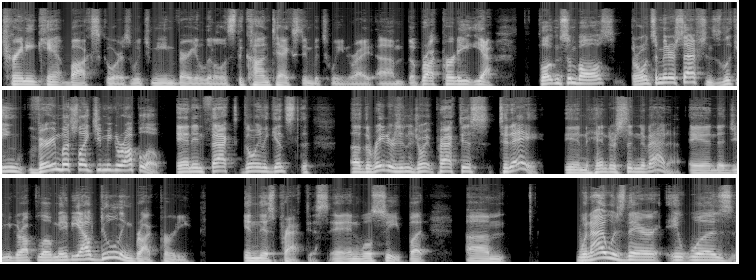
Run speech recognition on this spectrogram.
training camp box scores, which mean very little. It's the context in between, right? Um, the Brock Purdy, yeah, floating some balls, throwing some interceptions, looking very much like Jimmy Garoppolo, and in fact, going against the uh, the Raiders in a joint practice today in Henderson, Nevada, and uh, Jimmy Garoppolo maybe outdueling Brock Purdy in this practice, and we'll see. But um, when I was there, it was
